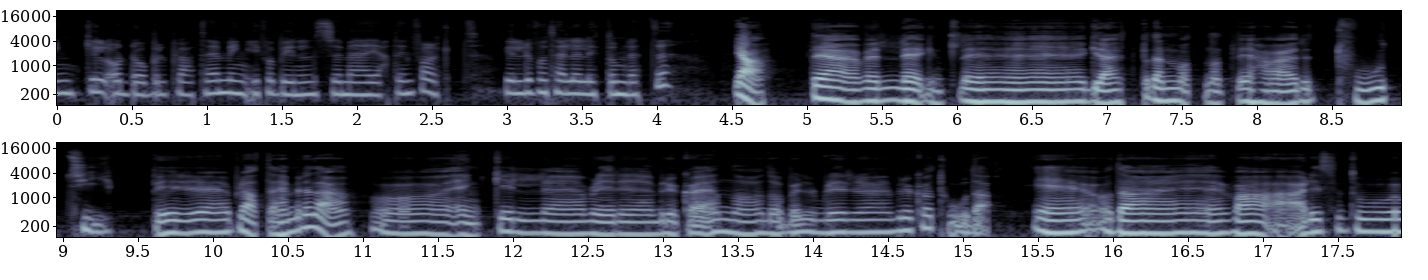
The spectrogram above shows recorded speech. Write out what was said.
enkel- og dobbel platehemming i forbindelse med hjerteinfarkt. Vil du fortelle litt om dette? Ja, det er vel egentlig greit på den måten at vi har to typer eh, platehemmere, da. Og enkel eh, blir bruka én, og dobbel blir eh, bruka to, da. Eh, og da, hva er disse to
